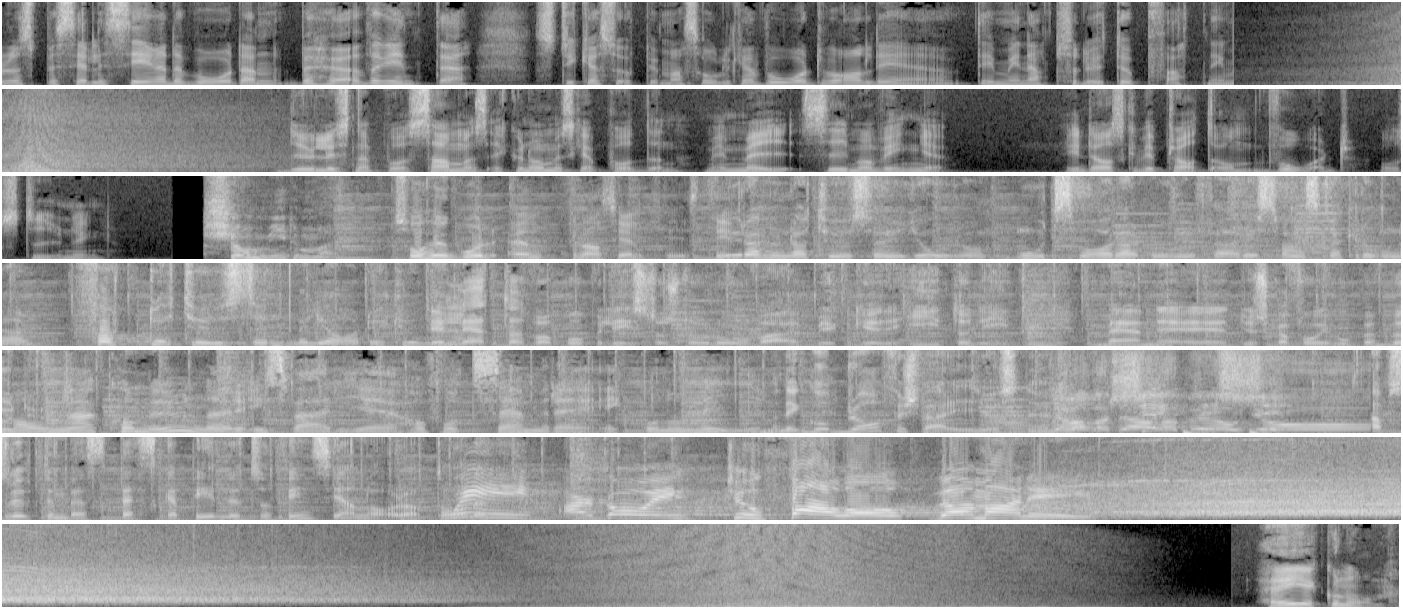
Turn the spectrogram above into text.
Den specialiserade vården behöver inte styckas upp i massa olika vårdval. Det är, det är min absoluta uppfattning. Du lyssnar på Samhällsekonomiska podden med mig Simon Winge. Idag ska vi prata om vård och styrning. Show me the money. Så hur går en finansiell kris till? 400 000 euro motsvarar ungefär i svenska kronor 40 000 miljarder kronor. Det är lätt att vara populist och stå och lova mycket hit och dit. Men eh, du ska få ihop en budget. Många kommuner i Sverige har fått sämre ekonomi. Det går bra för Sverige just nu. Absolut det bäst beska pillret som finns i januariavtalet. We are going to follow the money. Hej ekonom!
